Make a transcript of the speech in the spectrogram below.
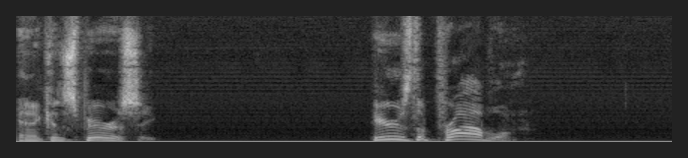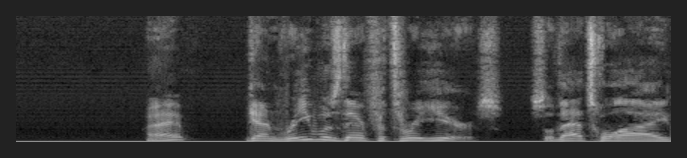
and a conspiracy. Here's the problem. Right? Again, Reed was there for three years. So that's why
